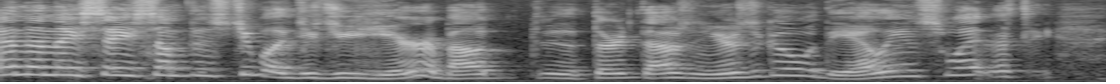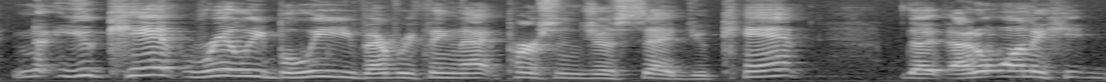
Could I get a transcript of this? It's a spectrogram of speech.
And then they say something stupid. Like, Did you hear about the thirty thousand years ago with the alien sweat? That's, no, you can't really believe everything that person just said. You can't. That I don't want to.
